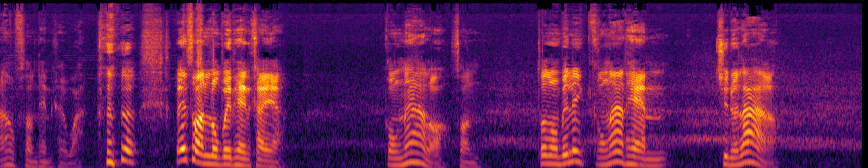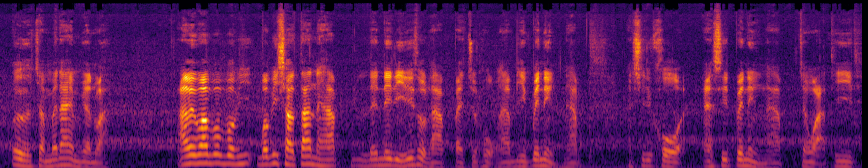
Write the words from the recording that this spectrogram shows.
อ้าวซอนแทนใครวะเฮ้ยซอนลงไปแทนใครอะ กองหน้าเหรอซอนซอนลงไปเล่นกองหน้าแทนชิโนล่าเหรอเออจำไม่ได้เหมือนกันว่ะเอาเป็นว่าบอบบี้บอบบี้ชาลตันนะครับ เล่นได้ดีที่สุดครับ 8.6 นะครับ ยิงไป1นะครับอาชิโคแอซิดไป1นะครับ จังหวะที่แท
